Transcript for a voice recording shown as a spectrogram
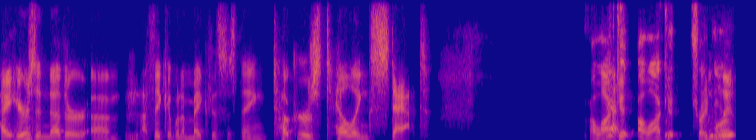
Hey, here's another. Um, I think I'm going to make this a thing. Tucker's telling stat. I like Yeah. it. I like it. We, Trademark. li-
